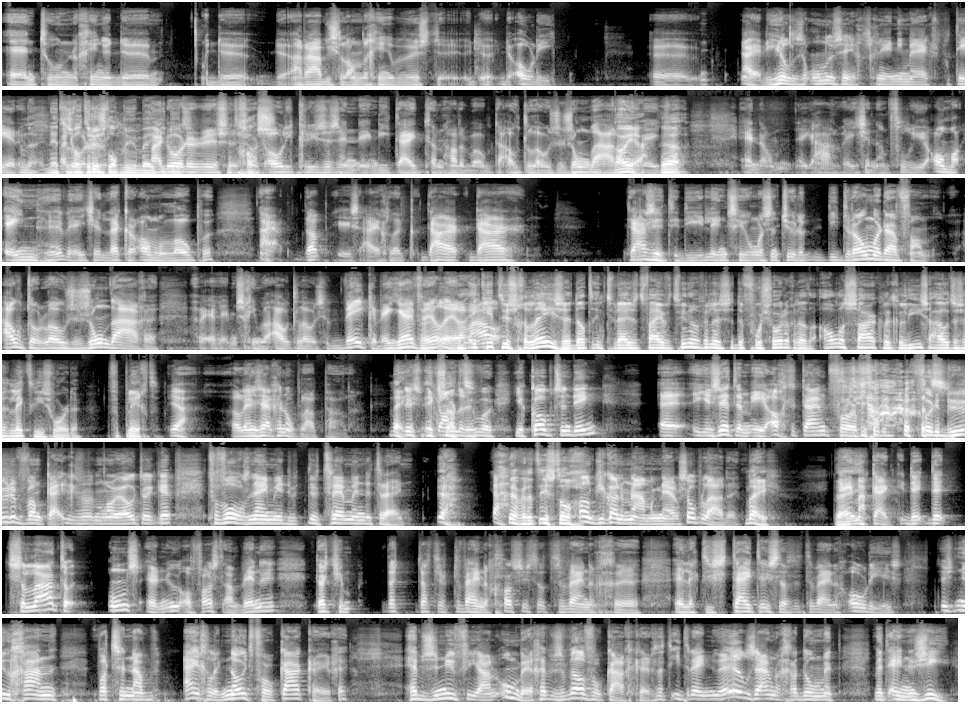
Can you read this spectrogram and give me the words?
En toen gingen de, de, de Arabische landen gingen bewust de, de, de olie. Eh, nou ja, die hielden ze onder zich. Ze gingen niet meer exporteren. Nee, net als Waardoor wat Rusland nu een beetje Waardoor doet er dus een soort oliecrisis. En in die tijd dan hadden we ook de autoloze zondagen. Oh ja, weet je. ja. En dan, ja, weet je, dan voel je je allemaal één, hè, weet je, lekker allemaal lopen. Nou ja, dat is eigenlijk, daar, daar, daar zitten die linkse jongens natuurlijk, die dromen daarvan. Autoloze zondagen, Eh, misschien wel autoloze weken, weet jij veel helemaal. Nou, ik heb dus gelezen dat in 2025 willen ze ervoor zorgen dat alle zakelijke leaseauto's elektrisch worden. Verplicht. Ja, alleen zijn geen oplaadpalen. Nee, dus met exact. andere woorden, je koopt zo'n ding, eh, je zet hem in je achtertuin voor, voor, de, voor de buren, van kijk eens wat een mooie auto ik heb. Vervolgens neem je de, de tram en de trein. Ja. Ja. ja, maar dat is toch... Want je kan hem namelijk nergens opladen. Nee. Nee, Nee, maar kijk, de, de, ze laten ons er nu alvast aan wennen dat, je, dat, dat er te weinig gas is, dat er te weinig eh, elektriciteit is, dat er te weinig olie is. Dus nu gaan, wat ze nou eigenlijk nooit voor elkaar kregen, hebben ze nu via een omweg hebben ze wel voor elkaar gekregen. Dat iedereen nu heel zuinig gaat doen met, met energie.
